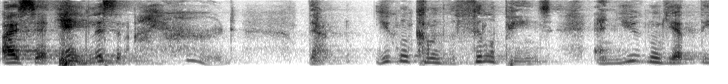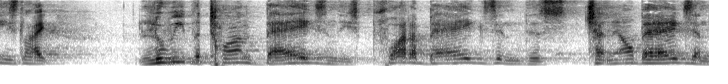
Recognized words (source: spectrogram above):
I said, hey, listen, I heard that you can come to the Philippines and you can get these like Louis Vuitton bags and these Prada bags and this Chanel bags, and,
